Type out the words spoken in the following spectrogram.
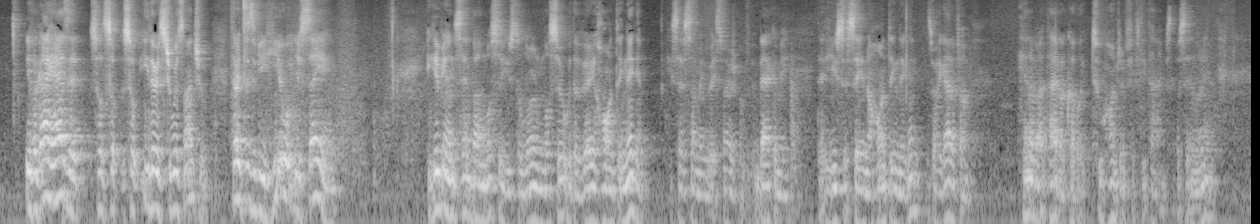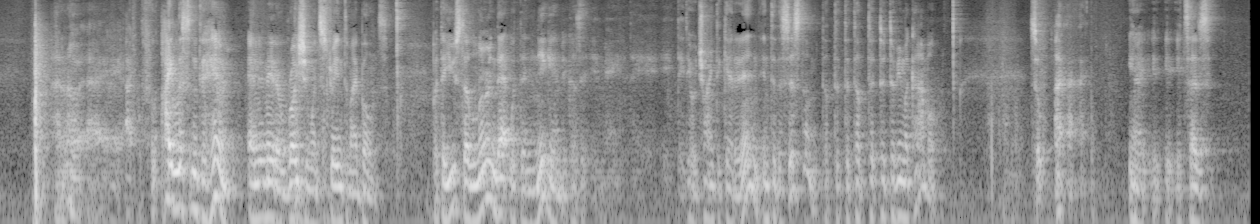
if a guy has it, so, so, so either it's true or it's not true. Third says, if you hear what you're saying, it can be understand about Musa used to learn Musa with a very haunting niggin. He says something very special back of me that he used to say in a haunting niggin. That's where I got it from. Kinnavat Taiva like 250 times. I was saying I don't know. I, I, I, listened to him, and it made a rush and went straight into my bones. But they used to learn that with the niggin because it, it made they, they, they, were trying to get it in into the system to, to, to, to, to, be makabel. So I, I, you know, it, it, it says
